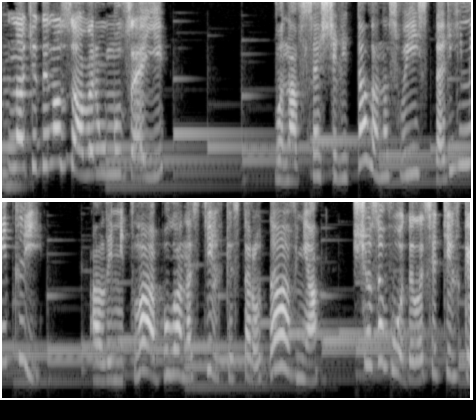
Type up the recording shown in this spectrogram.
наче динозавр у музеї. Вона все ще літала на своїй старій мітлі, але мітла була настільки стародавня, що заводилася тільки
